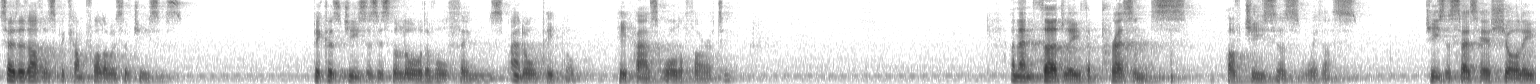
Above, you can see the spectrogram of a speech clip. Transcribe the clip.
so that others become followers of Jesus? Because Jesus is the Lord of all things and all people, he has all authority. And then, thirdly, the presence of Jesus with us. Jesus says here, Surely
